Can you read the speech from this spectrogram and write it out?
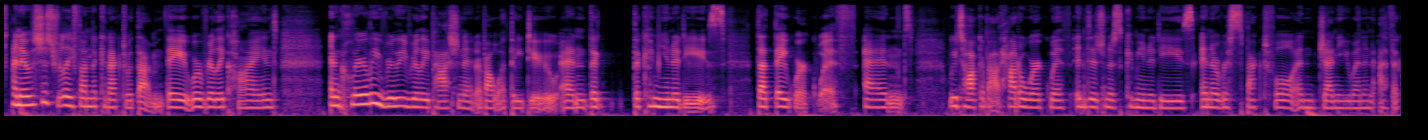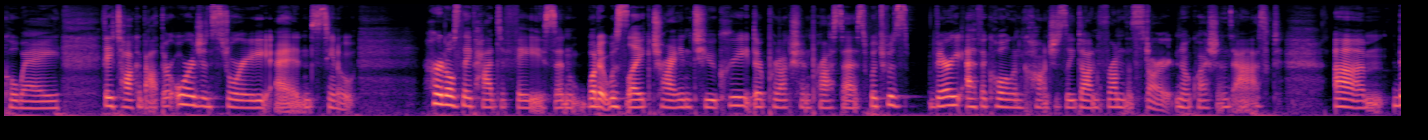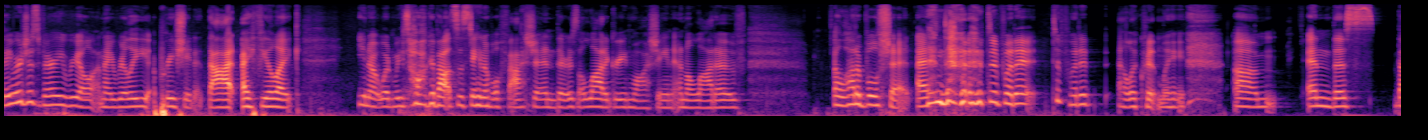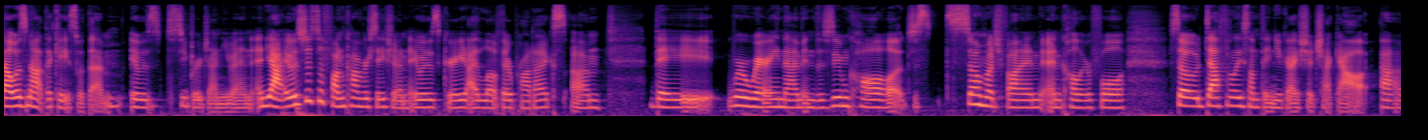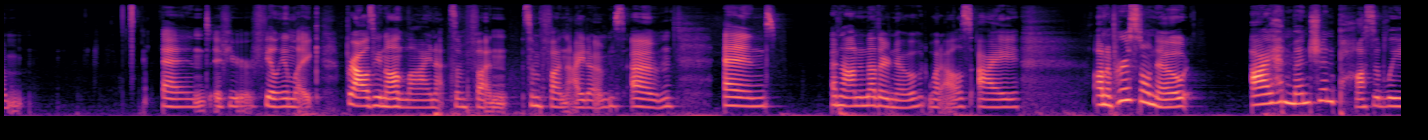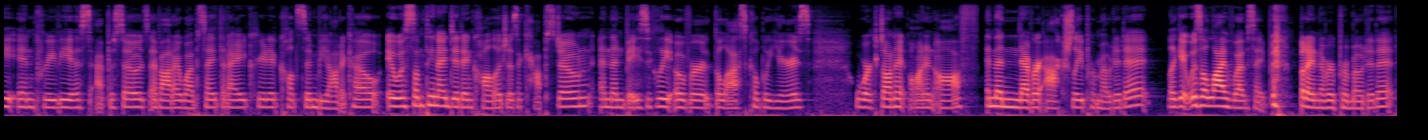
and it was just really fun to connect with them. They were really kind and clearly really really passionate about what they do and the the communities that they work with. And we talk about how to work with indigenous communities in a respectful and genuine and ethical way. They talk about their origin story and, you know, hurdles they've had to face and what it was like trying to create their production process, which was very ethical and consciously done from the start, no questions asked um, they were just very real and I really appreciated that. I feel like, you know, when we talk about sustainable fashion, there's a lot of greenwashing and a lot of a lot of bullshit and to put it to put it eloquently. Um, and this that was not the case with them. It was super genuine. And yeah, it was just a fun conversation. It was great. I love their products. Um, they were wearing them in the Zoom call, just so much fun and colorful. So, definitely something you guys should check out. Um, and if you're feeling like browsing online at some fun some fun items um and and on another note what else i on a personal note I had mentioned possibly in previous episodes about a website that I created called Symbiotico. It was something I did in college as a capstone and then basically over the last couple years worked on it on and off and then never actually promoted it. Like it was a live website, but I never promoted it.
